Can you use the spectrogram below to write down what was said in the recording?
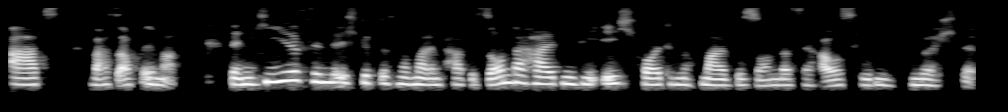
Arzt, was auch immer. Denn hier finde ich, gibt es nochmal ein paar Besonderheiten, die ich heute nochmal besonders herausheben möchte.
